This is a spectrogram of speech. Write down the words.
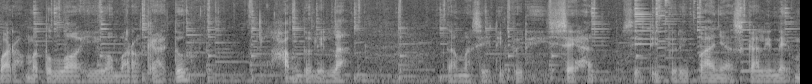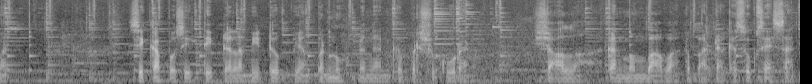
warahmatullahi wabarakatuh. Alhamdulillah kita masih diberi sehat, masih diberi banyak sekali nikmat. Sikap positif dalam hidup yang penuh dengan kebersyukuran, insya Allah akan membawa kepada kesuksesan.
